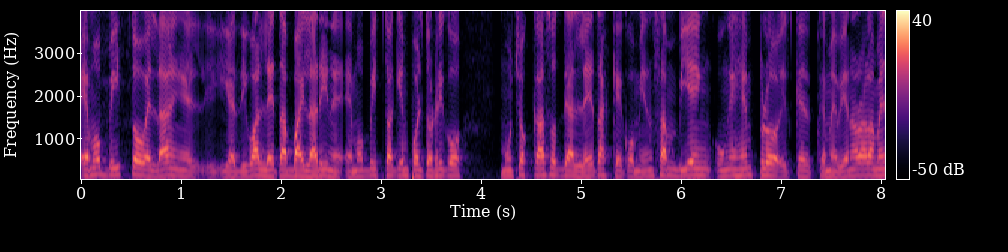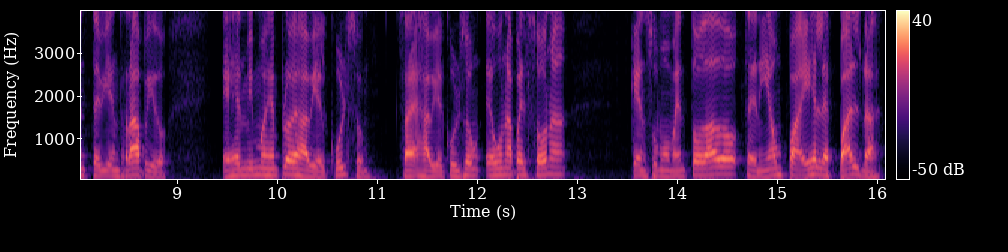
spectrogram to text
hemos visto, ¿verdad? En el, y digo atletas bailarines, hemos visto aquí en Puerto Rico muchos casos de atletas que comienzan bien. Un ejemplo que, que me viene ahora a la mente bien rápido es el mismo ejemplo de Javier Coulson. O sea, Javier Coulson es una persona que en su momento dado tenía un país en la espalda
